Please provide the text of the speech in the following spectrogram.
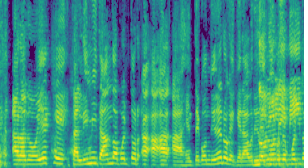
a lo que voy es que están limitando a Puerto a, a- a gente con dinero que quiera abrir No lo equipos en Puerto-.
